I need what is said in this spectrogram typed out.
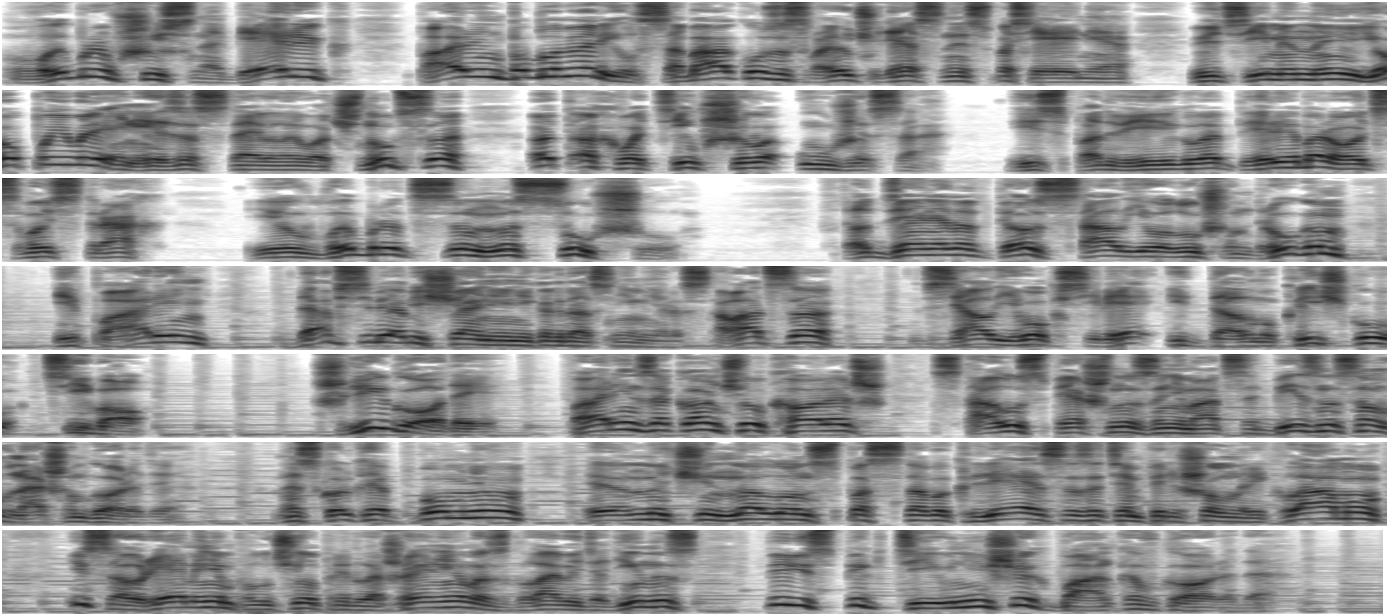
Выбравшись на берег, парень поблагодарил собаку за свое чудесное спасение, ведь именно ее появление заставило его очнуться от охватившего ужаса и сподвигло перебороть свой страх и выбраться на сушу. В тот день этот пес стал его лучшим другом, и парень, дав себе обещание никогда с ним не расставаться, взял его к себе и дал ему кличку Тибо. Шли годы. Парень закончил колледж, стал успешно заниматься бизнесом в нашем городе. Насколько я помню, э, начинал он с поставок леса, затем перешел на рекламу и со временем получил предложение возглавить один из перспективнейших банков города.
